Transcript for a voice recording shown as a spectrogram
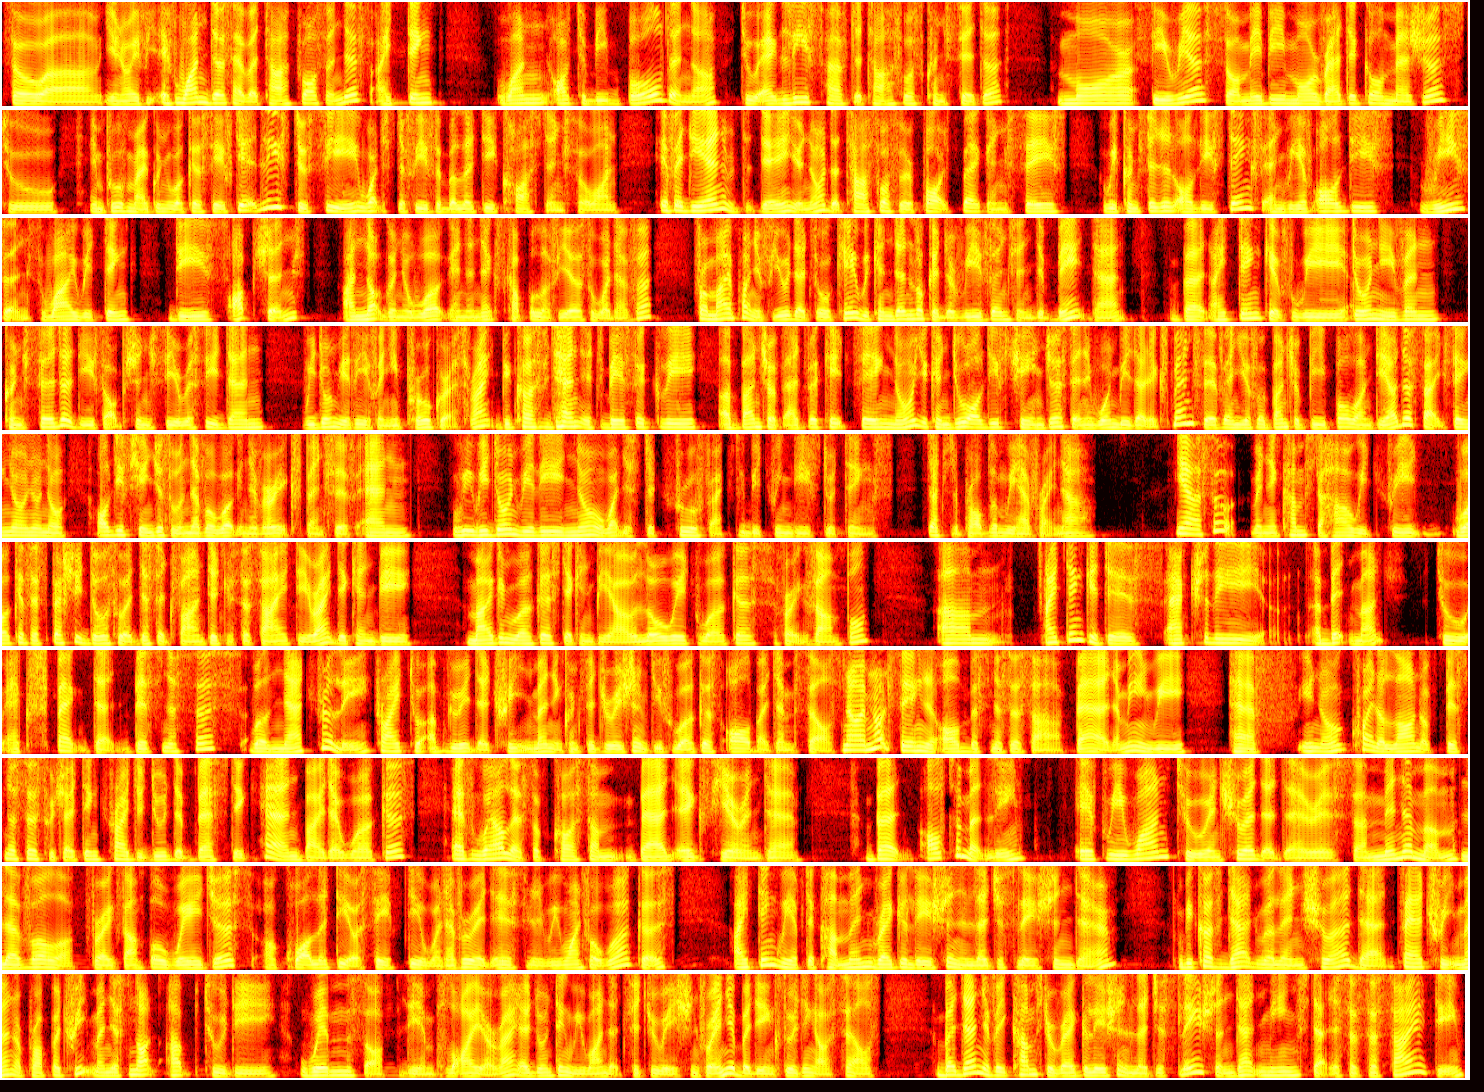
So, uh, you know, if, if one does have a task force on this, I think one ought to be bold enough to at least have the task force consider more serious or maybe more radical measures to improve migrant worker safety, at least to see what's the feasibility cost and so on. If at the end of the day, you know, the task force reports back and says, we considered all these things and we have all these reasons why we think these options are not going to work in the next couple of years or whatever. From my point of view, that's okay. We can then look at the reasons and debate that. But I think if we don't even consider these options seriously, then we don't really have any progress, right? Because then it's basically a bunch of advocates saying, no, you can do all these changes and it won't be that expensive. And you have a bunch of people on the other side saying, no, no, no, all these changes will never work and they're very expensive. And we, we don't really know what is the truth actually between these two things. That's the problem we have right now. Yeah, so when it comes to how we treat workers, especially those who are disadvantaged in society, right? They can be migrant workers, they can be our low wage workers, for example. Um, I think it is actually a bit much to expect that businesses will naturally try to upgrade their treatment in consideration of these workers all by themselves. Now, I'm not saying that all businesses are bad. I mean, we have, you know, quite a lot of businesses which I think try to do the best they can by their workers, as well as, of course, some bad eggs here and there. But ultimately, if we want to ensure that there is a minimum level of, for example, wages or quality or safety, whatever it is that we want for workers, I think we have to come in regulation and legislation there because that will ensure that fair treatment or proper treatment is not up to the whims of the employer, right? I don't think we want that situation for anybody, including ourselves. But then if it comes to regulation and legislation, that means that as a society,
